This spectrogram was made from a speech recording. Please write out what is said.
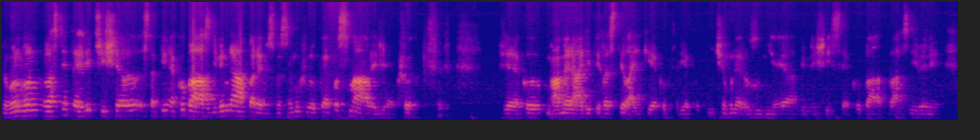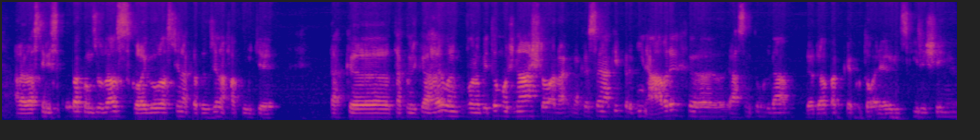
No on, on vlastně tehdy přišel s takým jako bláznivým nápadem. My jsme se mu chvilku jako smáli, že jako že jako máme rádi tyhle ty lajky, jako, které jako ničemu nerozumí a vymýšlí si jako blázniviny. Ale vlastně, když jsem to konzultoval s kolegou vlastně na katedře na fakultě, tak, eh, tak on říká, hele, on, ono by to možná šlo a nakreslil nějaký první návrh, eh, já jsem tomu dodal, dodal pak jako to energetické řešení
